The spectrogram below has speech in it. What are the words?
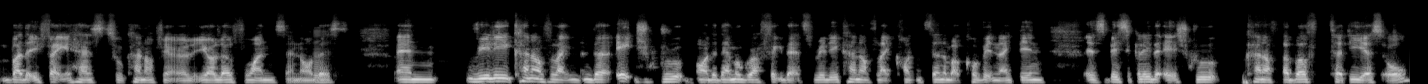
but the effect it has to kind of your, your loved ones and all mm. this. And really kind of like the age group or the demographic that's really kind of like concerned about COVID 19 is basically the age group kind of above 30 years old,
